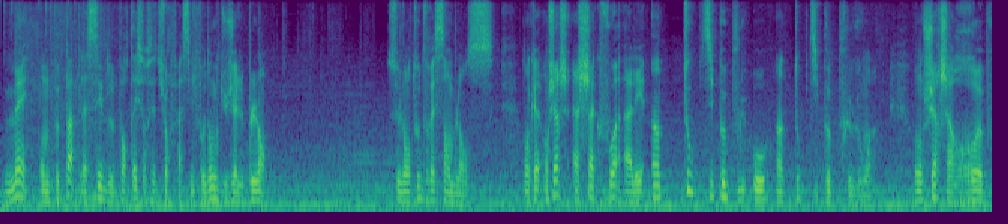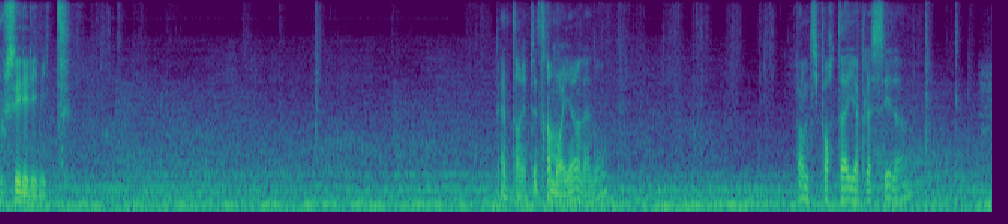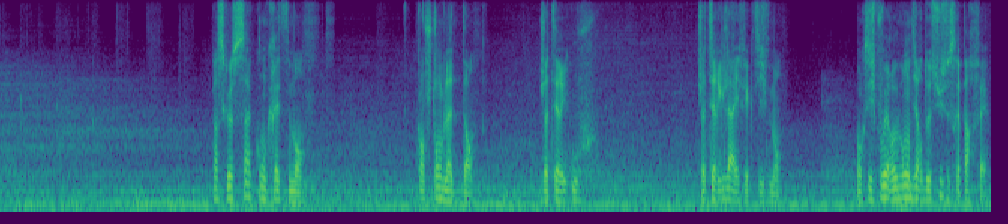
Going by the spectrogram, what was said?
Mais on ne peut pas placer de portail sur cette surface, il faut donc du gel blanc. Selon toute vraisemblance. Donc on cherche à chaque fois à aller un tout petit peu plus haut, un tout petit peu plus loin. On cherche à repousser les limites. Attends, il y a peut-être un moyen là, non? Pas un petit portail à placer là? Parce que ça, concrètement, quand je tombe là-dedans, j'atterris où? J'atterris là, effectivement. Donc si je pouvais rebondir dessus, ce serait parfait.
